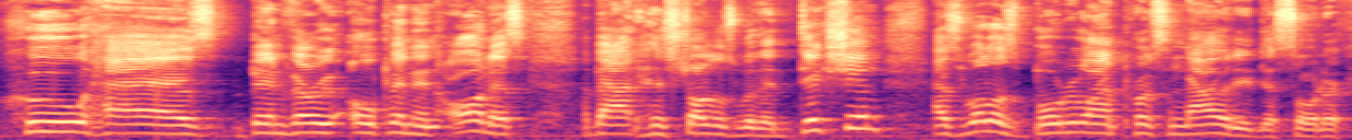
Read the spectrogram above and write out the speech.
who has been very open and honest about his struggles with addiction as well as borderline personality disorder. And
